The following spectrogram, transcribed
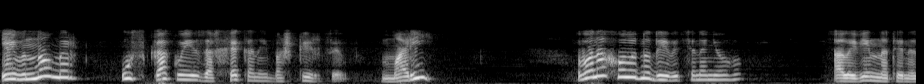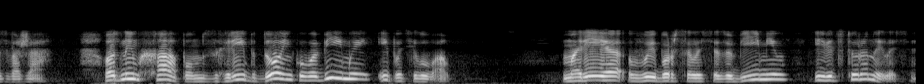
і в номер ускакує захеканий башкирцев. Марі. Вона холодно дивиться на нього, але він на те не зважа. Одним хапом згріб доньку в обійми і поцілував. Марія виборсилася з обіймів і відсторонилася.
